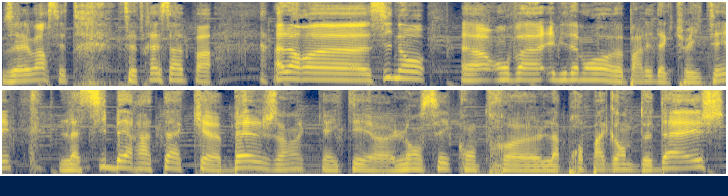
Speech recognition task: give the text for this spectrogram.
Vous allez voir, c'est très, c'est très sympa. Alors, euh, sinon, euh, on va évidemment euh, parler d'actualité. La cyberattaque belge hein, qui a été euh, lancée contre euh, la propagande de Daesh.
